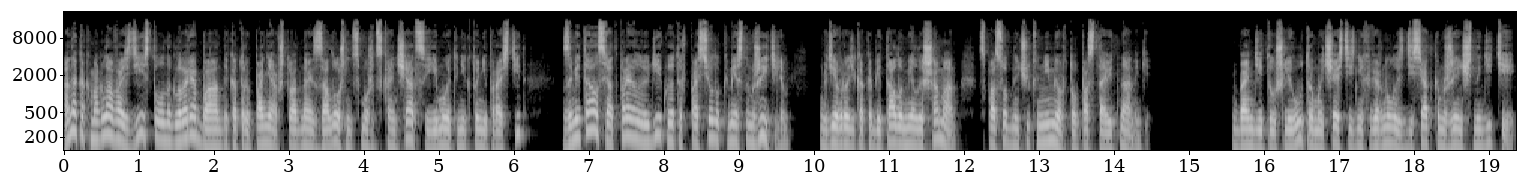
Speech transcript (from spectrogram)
она как могла воздействовала на главаря банды, который, поняв, что одна из заложниц может скончаться и ему это никто не простит, заметался и отправил людей куда-то в поселок к местным жителям, где вроде как обитал умелый шаман, способный чуть ли не мертвого поставить на ноги. Бандиты ушли утром, и часть из них вернулась с десятком женщин и детей,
